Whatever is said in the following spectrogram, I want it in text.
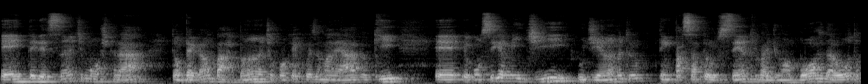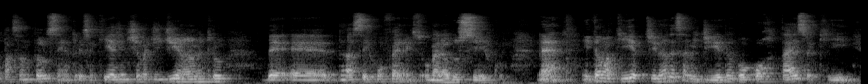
é interessante mostrar, então pegar um barbante ou qualquer coisa maleável que é, eu consiga medir o diâmetro, tem que passar pelo centro, vai de uma borda a outra passando pelo centro. Isso aqui a gente chama de diâmetro de, é, da circunferência, ou melhor, do círculo. Né? Então aqui, tirando essa medida, vou cortar isso aqui,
